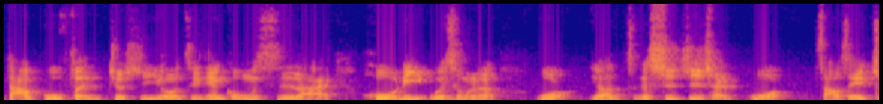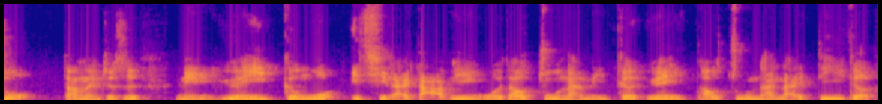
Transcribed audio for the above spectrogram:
大部分就是由这间公司来获利。为什么呢？我要这个湿制成，我找谁做？当然就是你愿意跟我一起来打拼，我到竹南，你跟愿意到竹南来。第一个，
